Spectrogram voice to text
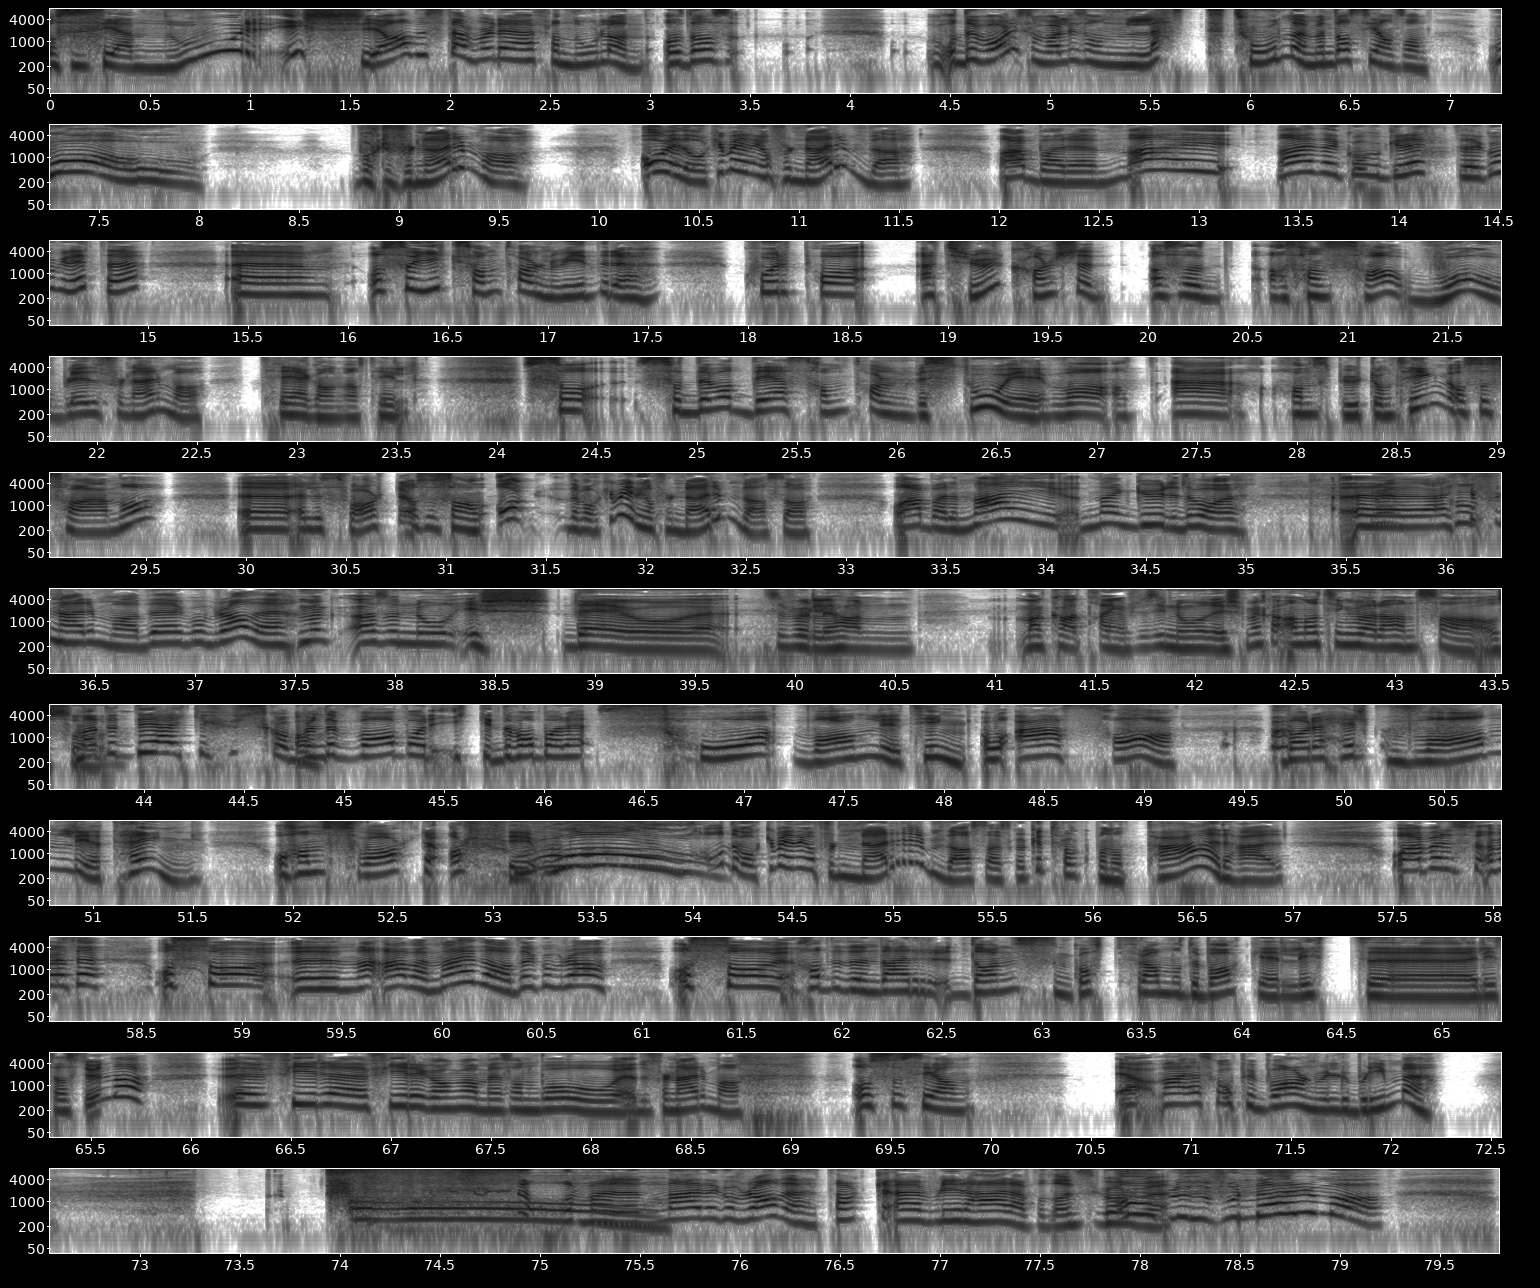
Og så sier jeg nord-ish. Ja, det stemmer, det er fra Nordland. Og, da, og det var liksom veldig sånn lett tone, men da sier han sånn wow! Ble du fornærma? Oi, det var ikke meninga å fornærme deg. Og jeg bare nei, nei, det går greit, det går greit, det. Um, og så gikk samtalen videre, hvorpå jeg tror kanskje altså, at han sa wow, ble du fornærma? Tre ganger til. Så, så det var det samtalen besto i, var at jeg, han spurte om ting, og så sa jeg noe. eh, eller svarte, og så sa han å, det var ikke meninga å fornærme deg, altså. Og jeg bare nei, nei, guri, det var men, Jeg er hvor- ikke fornærma, det går bra, det. Men altså, Nord-ish, det er jo eh, selvfølgelig han Man kan, trenger ikke å si Nord-ish, men hva andre ting var det han sa? Nei, det er det jeg ikke husker, men det var ikke Det var bare så vanlige ting. Og jeg sa bare helt vanlige ting. Og han svarte alltid wow! Å, det var ikke meningen å fornærme deg, altså. Jeg skal ikke tråkke på noe tær her. Og, jeg bare, jeg bare, og så eh, nei, jeg bare, nei da, det går bra. Og så hadde den der dansen gått fram og tilbake litt uh, lita stund, da. Eh, fire, fire ganger med sånn wow, er du fornærma? Og så sier han ja, nei, jeg skal opp i baren, vil du bli med? Og bare, nei, det går bra, det. Takk, jeg blir her, her på dansegulvet. ble du fornærma?!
